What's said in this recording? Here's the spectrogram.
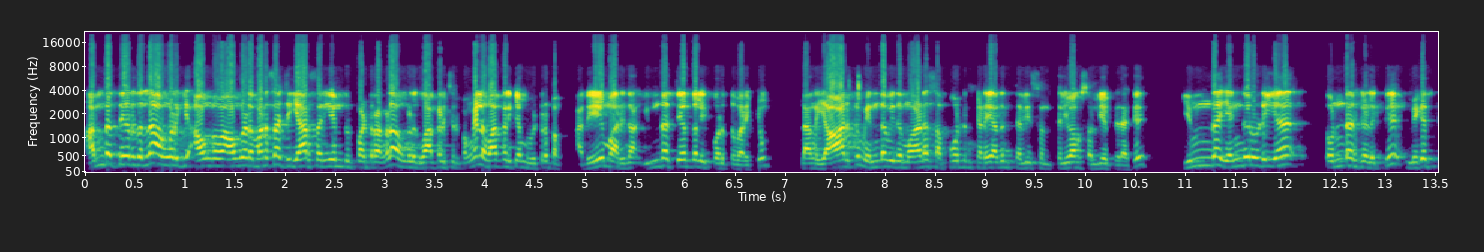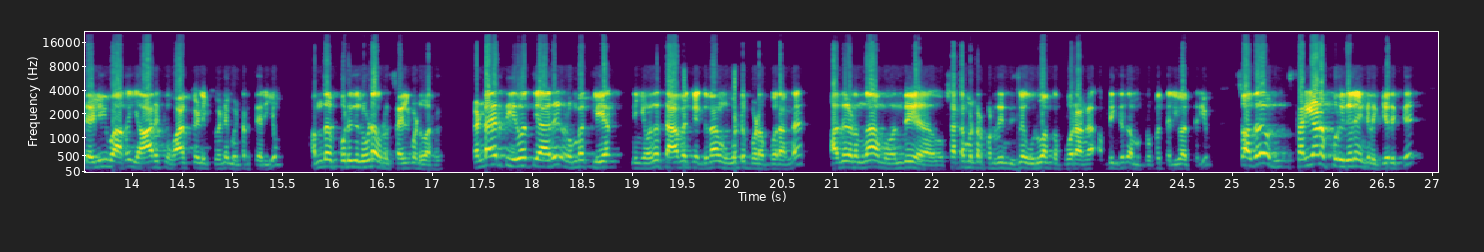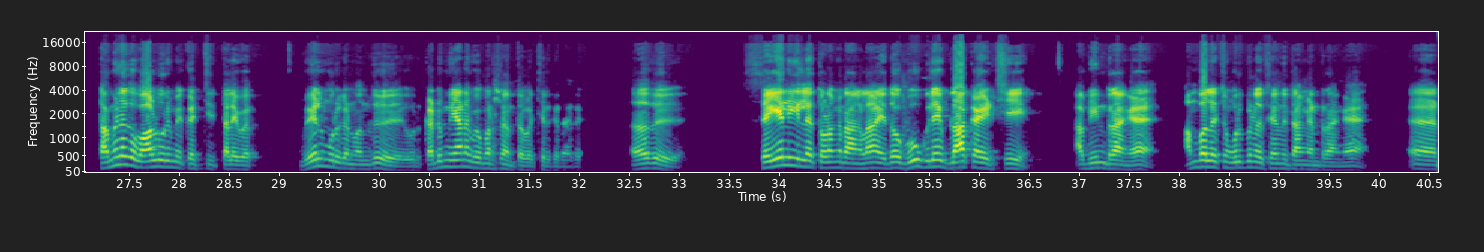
அந்த தேர்தலில் அவங்களுக்கு அவங்க அவங்களோட மனசாட்சிக்கு யார் சரின்னு பண்றாங்களோ அவங்களுக்கு வாக்களிச்சிருப்பாங்க இல்ல வாக்களிக்காம விட்டுருப்பாங்க. அதே மாதிரிதான் இந்த தேர்தலை பொறுத்த வரைக்கும் நாங்க யாருக்கும் எந்த விதமான சப்போர்ட்டும் கிடையாதுன்னு தெளி சொல் தெளிவாக சொல்லிய பிறகு இந்த எங்களுடைய தொண்டர்களுக்கு மிக தெளிவாக யாருக்கு வாக்களிக்க வேண்டும் என்று தெரியும். அந்த புரிதலோடு அவர்கள் செயல்படுவார்கள். ரெண்டாயிரத்தி இருபத்தி ஆறு ரொம்ப கிளியர் நீங்க வந்து தாவக்கைக்கு தான் அவங்க ஓட்டு போட போறாங்க. அதுல தான் அவங்க வந்து சட்டமன்ற பிரதிநிதிகளை உருவாக்க போறாங்க அப்படிங்கிறது நமக்கு ரொம்ப தெளிவா தெரியும். சோ அதுல சரியான புரிதலும் எங்களுக்கு இருக்கு. தமிழக வாழ்வுரிமை கட்சி தலைவர் வேல்முருகன் வந்து ஒரு கடுமையான விமர்சனத்தை வச்சிருக்கிறாரு. அதாவது செயலியில தொடங்குறாங்களா? ஏதோ கூகுளே பிளாக் ஆயிடுச்சு அப்படின்றாங்க. ஐம்பது லட்சம் உறுப்பினர் சேர்ந்துட்டாங்கன்றாங்க.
